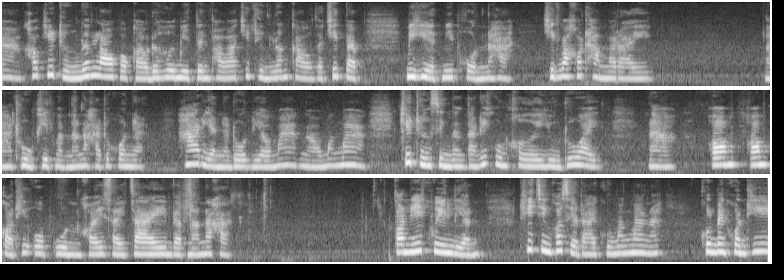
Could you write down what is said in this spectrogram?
มากๆ เขาคิดถึงเรื่องราวเก่าๆเดอะเฮอร์มิตเป็นภาวะคิดถึงเรื่องเก่า แต่คิดแบบมีเหตุมีผลนะคะ คิดว่าเขาทำอะไรนะถูกผิดแบบนั้นนะคะ ทุกคนเนี่ยห้าเหรียญเนี่ยโดดเดี่ยวมากเหงามาก ๆ คิดถึงสิ่งต่างๆ ที่คุณเคยอยู่ด้วยนะคะอ้อมอ้อมกอดที่อบอุ่นคอยใส่ใจแบบนั้นนะคะ ตอนนี้ควีนเหรียญที่จริงเขาเสียดายคุณมาก ๆ นะ คุณเป็นคนที่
